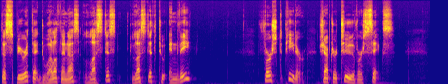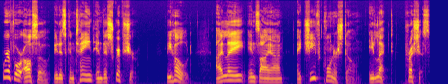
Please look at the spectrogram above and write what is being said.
The spirit that dwelleth in us lusteth, lusteth to envy? 1 Peter chapter 2, verse 6. Wherefore also it is contained in this scripture, Behold, I lay in Zion a chief cornerstone, elect, precious,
